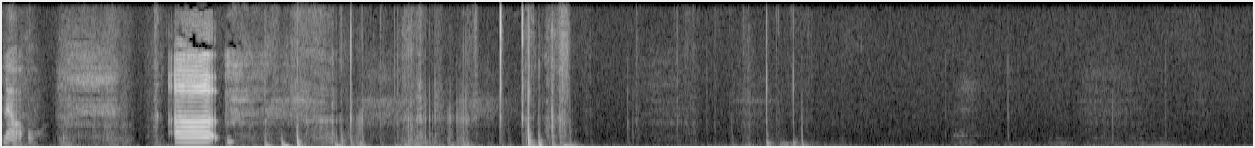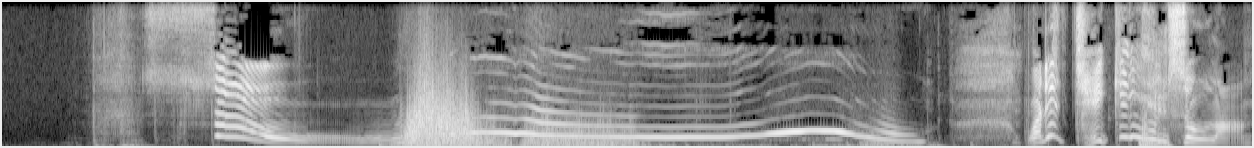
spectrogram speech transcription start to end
No. Uh. So. What is him so long?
